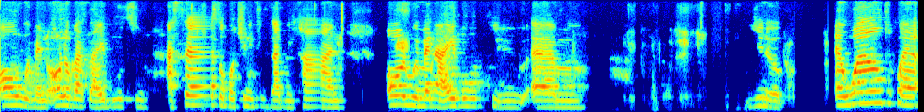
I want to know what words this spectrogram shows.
all women, all of us are able to access opportunities that we can. All women are able to, um, you know, a world where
